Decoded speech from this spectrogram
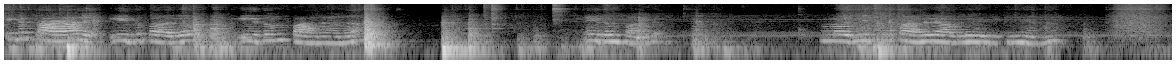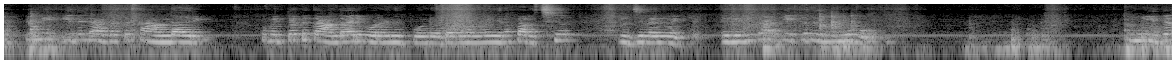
പിന്നെ പാൽ. ഇത് പാൽ. ഇതും പാലാണ്. ഇതും പാൽ. നമ്മൾ ഒരു ലിറ്റർ പാൽ രാവിലെ മേടിക്കുന്നതാണ് പിന്നെ ഇതിന്റെ അകത്ത് കാന്താരി. മുറ്റത്ത് കാന്താരി കുറേ നിൽപ്പുണ്ട് കേട്ടോ. അപ്പോൾ നമ്മളിങ്ങനെ പറിച്ച് ഫ്രിഡ്ജിലങ്ങ് വെക്കും. ഇല്ലെങ്കിൽ കേക്ക് തിന്നുകൊണ്ട് പോകും പിന്നെ ഇത്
